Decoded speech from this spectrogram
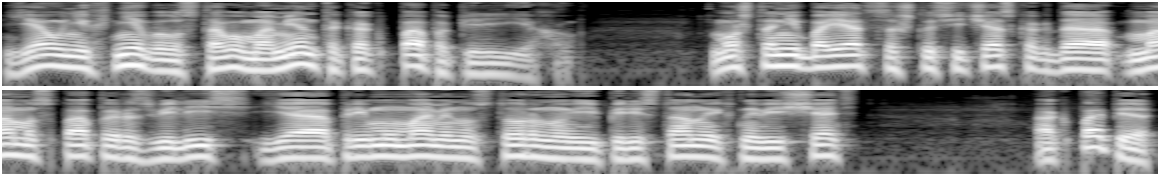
Я у них не был с того момента, как папа переехал. Может, они боятся, что сейчас, когда мама с папой развелись, я приму мамину сторону и перестану их навещать? А к папе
